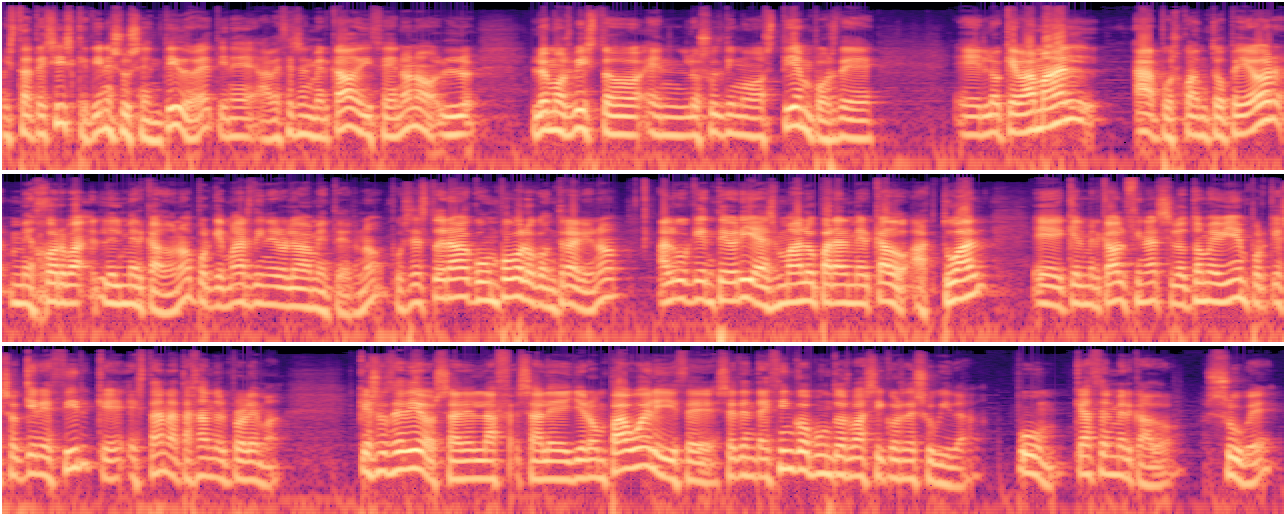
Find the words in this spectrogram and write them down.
esta tesis que tiene su sentido, ¿eh? Tiene, a veces el mercado dice, no, no, lo hemos visto en los últimos tiempos de eh, lo que va mal, ah, pues cuanto peor, mejor va el mercado, ¿no? Porque más dinero le va a meter, ¿no? Pues esto era como un poco lo contrario, ¿no? Algo que en teoría es malo para el mercado actual, eh, que el mercado al final se lo tome bien porque eso quiere decir que están atajando el problema. ¿Qué sucedió? Sale, sale Jerome Powell y dice 75 puntos básicos de subida. ¡Pum! ¿Qué hace el mercado? Sube.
